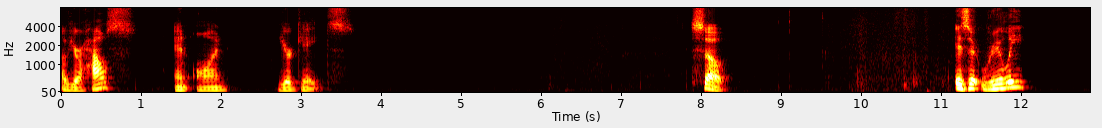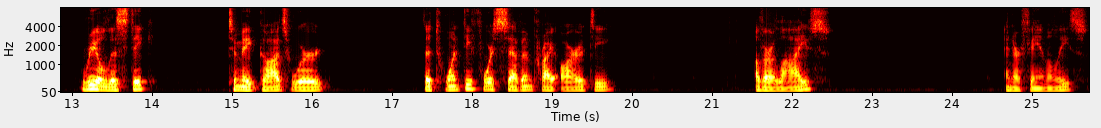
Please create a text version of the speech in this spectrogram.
of your house and on your gates. So, is it really realistic to make God's Word the 24 7 priority of our lives and our families?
